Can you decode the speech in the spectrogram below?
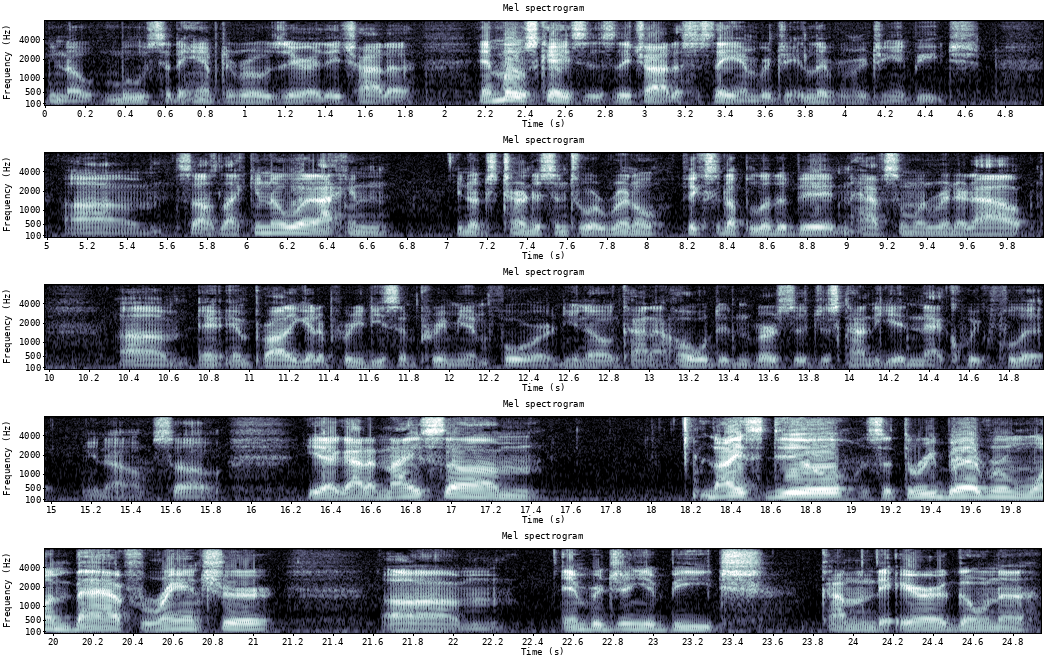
you know moves to the Hampton Roads area, they try to, in most cases, they try to stay in Virginia, live in Virginia Beach. Um, so I was like, you know what, I can, you know, just turn this into a rental, fix it up a little bit, and have someone rent it out, um, and, and probably get a pretty decent premium for it. You know, kind of hold it versus just kind of getting that quick flip. You know, so yeah, I got a nice um, nice deal. It's a three bedroom, one bath rancher um, in Virginia Beach, kind of in the Aragona,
